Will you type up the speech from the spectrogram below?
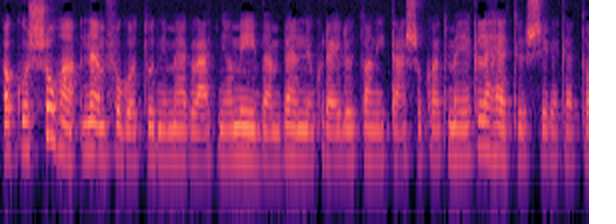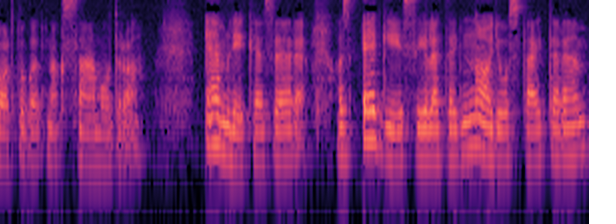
akkor soha nem fogod tudni meglátni a mélyben bennük rejlő tanításokat, melyek lehetőségeket tartogatnak számodra. Emlékezz erre, az egész élet egy nagy osztályterem,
